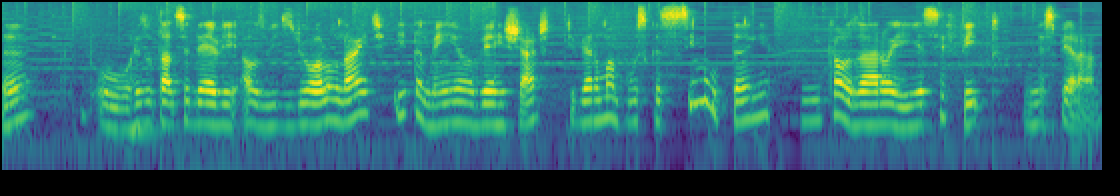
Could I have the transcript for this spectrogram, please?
Né? O resultado se deve aos vídeos de Hollow Knight e também ao VR Chat tiveram uma busca simultânea e causaram aí esse efeito inesperado.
